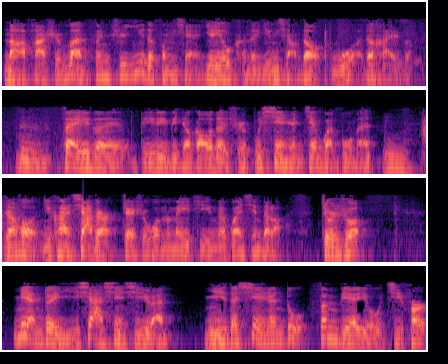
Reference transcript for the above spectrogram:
哪怕是万分之一的风险，也有可能影响到我的孩子。嗯，再一个比例比较高的是不信任监管部门。嗯，然后你看下边，这是我们媒体应该关心的了，就是说，面对以下信息源，你的信任度分别有几分儿？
